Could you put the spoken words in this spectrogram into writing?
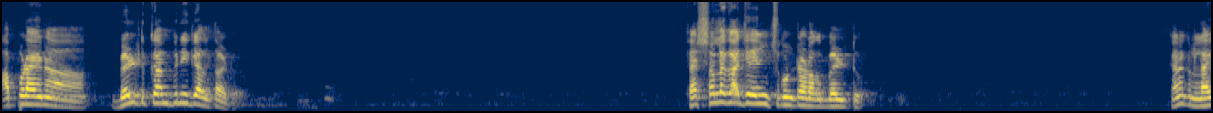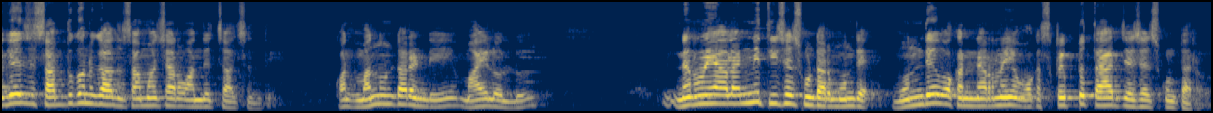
అప్పుడు ఆయన బెల్ట్ కంపెనీకి వెళ్తాడు. స్పెషల్గా చేయించుకుంటాడు ఒక బెల్ట్. కనుక లగేజ్ సర్దుకొని కాదు సమాచారం అందించాల్సింది. కొంతమంది ఉంటారండి మాయలోళ్ళు. నిర్ణయాలన్నీ తీసేసుకుంటారు ముందే. ముందే ఒక నిర్ణయం ఒక స్క్రిప్ట్ తయారు చేసేసుకుంటారు.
